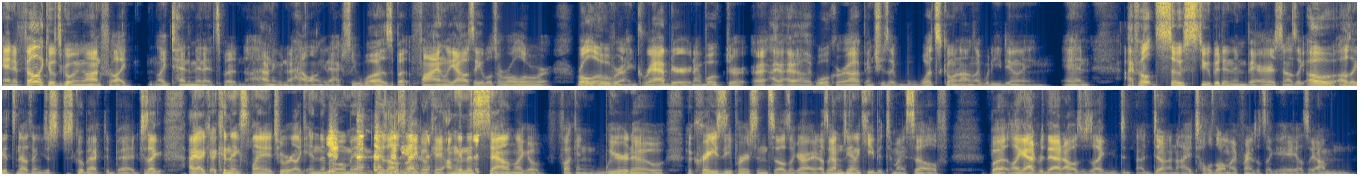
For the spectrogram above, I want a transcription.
and it felt like it was going on for like like 10 minutes but i don't even know how long it actually was but finally i was able to roll over roll over and i grabbed her and i woke her I, I, like woke her up and she's like what's going on like what are you doing and i felt so stupid and embarrassed and i was like oh i was like it's nothing just just go back to bed because I, I i couldn't explain it to her like in the yeah. moment because i was like okay i'm gonna sound like a fucking weirdo a crazy person so i was like all right i was like i'm just gonna keep it to myself but like after that, I was just like d- uh, done. I told all my friends, I was like, "Hey, I was like, I'm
